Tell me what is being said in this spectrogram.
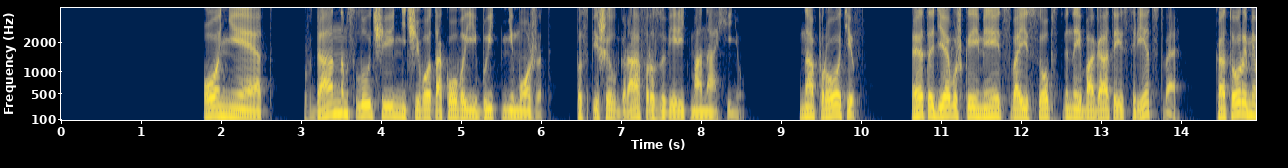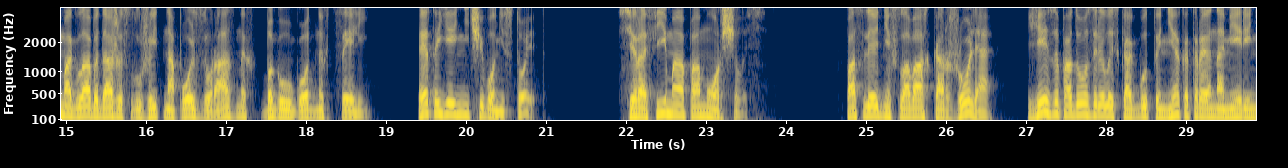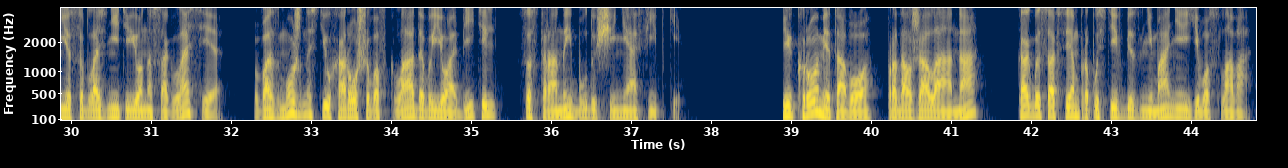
«О нет, в данном случае ничего такого и быть не может», поспешил граф разуверить монахиню. «Напротив, эта девушка имеет свои собственные богатые средства, которыми могла бы даже служить на пользу разных богоугодных целей. Это ей ничего не стоит». Серафима поморщилась. В последних словах Каржоля ей заподозрилось как будто некоторое намерение соблазнить ее на согласие возможностью хорошего вклада в ее обитель со стороны будущей неофитки. «И кроме того», — продолжала она, как бы совсем пропустив без внимания его слова,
